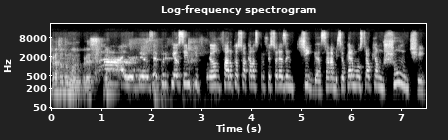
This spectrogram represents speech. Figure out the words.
para todo mundo, por isso. Ai, meu Deus, é porque eu sempre eu falo que eu sou aquelas professoras antigas, sabe? Se eu quero mostrar o que é um chunte,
